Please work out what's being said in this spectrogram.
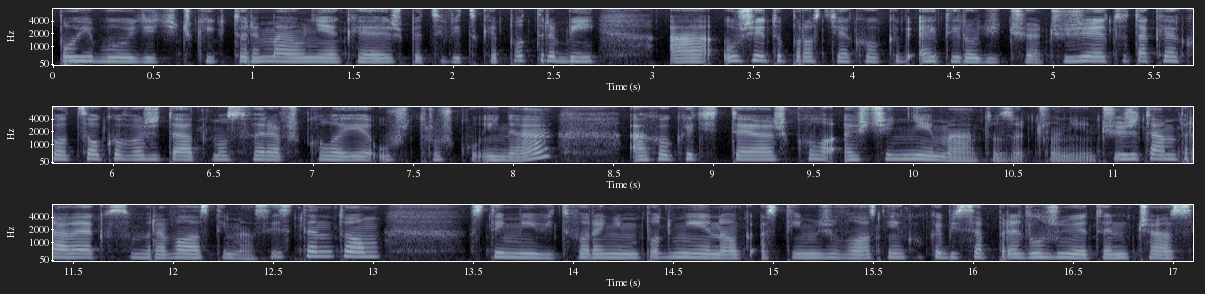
pohybujú detičky, ktoré majú nejaké špecifické potreby a už je to proste ako keby aj tí rodičia. Čiže je to také ako celkovo, že tá atmosféra v škole je už trošku iná, ako keď tá škola ešte nemá to začlenenie. Čiže tam práve, ako som vravala s tým asistentom, s tými vytvorením podmienok a s tým, že vlastne ako keby sa predlžuje ten čas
